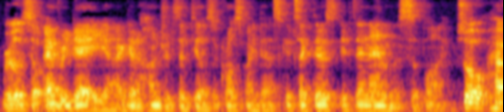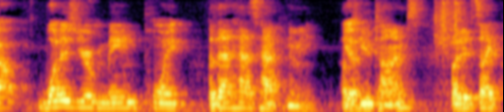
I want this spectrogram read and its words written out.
Really? So every day, yeah, I get hundreds of deals across my desk. It's like there's it's an endless supply. So, how? What is your main point? But that has happened to me a Yeah. few times. But it's like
